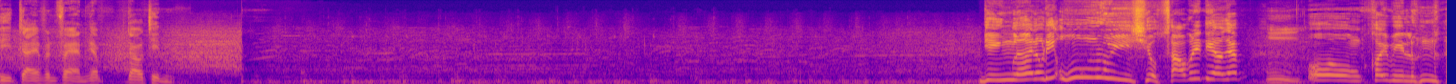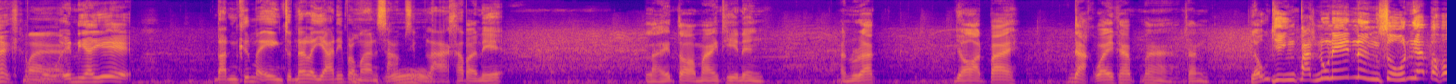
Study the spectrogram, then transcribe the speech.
ดีใจให้แฟนๆครับเจ้าถิ่นยิงเลยตรงนี้อุ้ยเฉียวเสาไปนิดเดียวครับ อืม โอ้ค่อยมีลุ้นหน่อยครับแม่ โอ้เอ็นดีอาเย่ดันขึ้นมาเองจนได้ระยะนี้ประมาณ 30 หลาครับ ตอนนี้ ไหลต่อมาอีกทีหนึ่งอนุรักษ์หยอดไป ดักไว้ครับมาทั้ง แล้วยิงปัดนู่นนี้หนึ่งศูนย์ครับ โอ้โห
